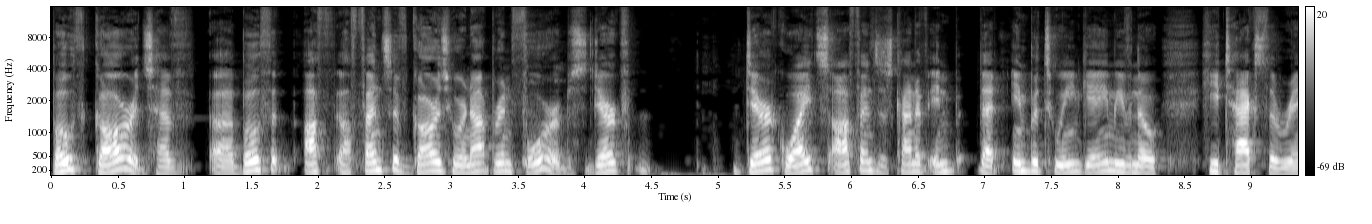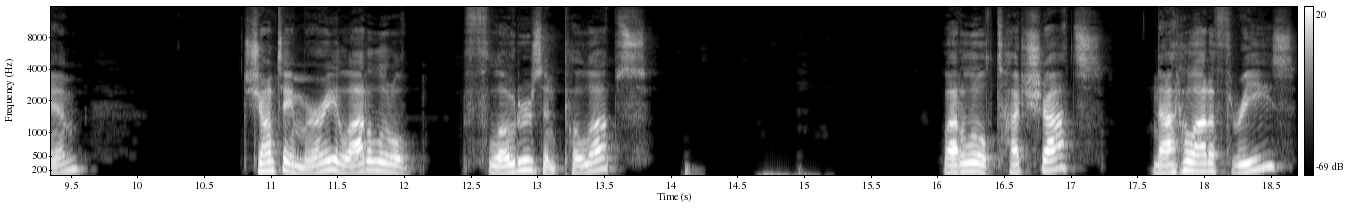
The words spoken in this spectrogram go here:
Both guards have uh, both off- offensive guards who are not Bryn Forbes. Derek Derrick White's offense is kind of in that in between game, even though he attacks the rim. Dejounte Murray, a lot of little floaters and pull ups, a lot of little touch shots, not a lot of threes.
